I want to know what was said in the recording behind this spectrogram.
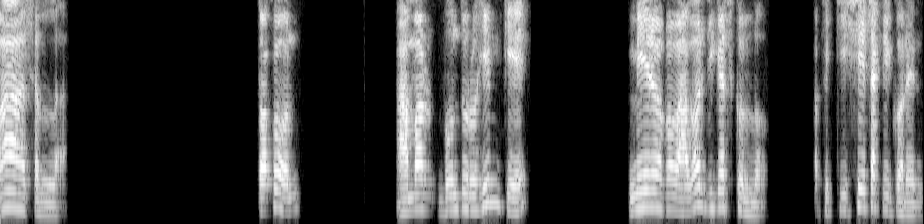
মাশাল্লাহ। তখন আমার বন্ধু রহিমকে মেয়ের বাবা আবার জিজ্ঞাসা করল আপনি কিসে চাকরি করেন?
